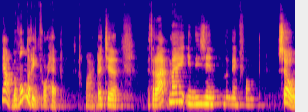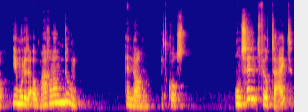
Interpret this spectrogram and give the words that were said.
ja, bewondering voor heb. Zeg maar. dat je, het raakt mij in die zin dat ik denk van zo, je moet het ook maar gewoon doen. En dan, het kost ontzettend veel tijd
